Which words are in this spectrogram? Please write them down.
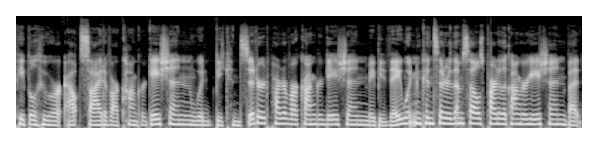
People who are outside of our congregation would be considered part of our congregation. Maybe they wouldn't consider themselves part of the congregation, but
